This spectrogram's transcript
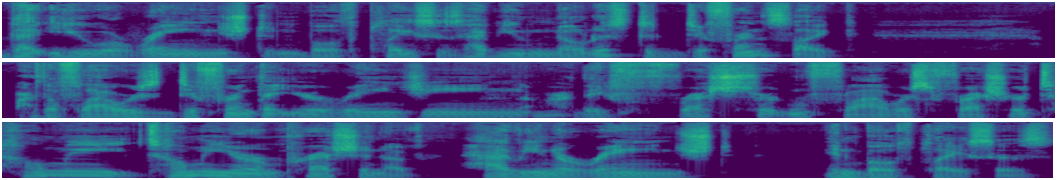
that you arranged in both places? Have you noticed a difference? Like, are the flowers different that you're arranging? Mhm. Are they fresh? Certain flowers fresher? Tell me, tell me your impression of having arranged in both places.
